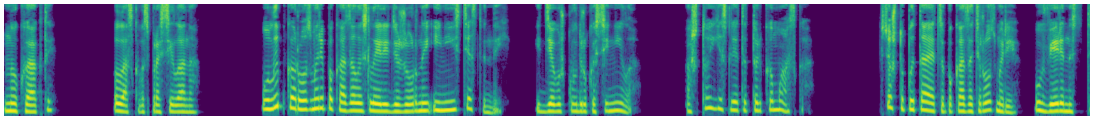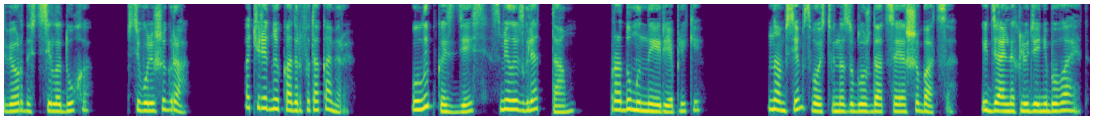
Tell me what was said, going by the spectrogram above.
«Ну как ты?» — ласково спросила она. Улыбка Розмари показалась Лейли дежурной и неестественной, и девушку вдруг осенило. А что, если это только маска? Все, что пытается показать Розмари, уверенность, твердость, сила духа, всего лишь игра. Очередной кадр фотокамеры. Улыбка здесь, смелый взгляд там, продуманные реплики. Нам всем свойственно заблуждаться и ошибаться. Идеальных людей не бывает.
